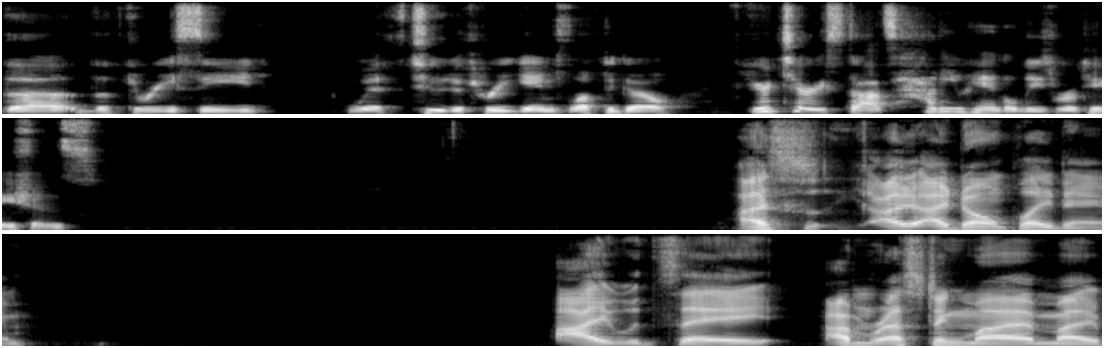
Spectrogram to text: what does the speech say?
the the three seed with two to three games left to go. If you're Terry Stotts, how do you handle these rotations? I I don't play Dame. I would say I'm resting my my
